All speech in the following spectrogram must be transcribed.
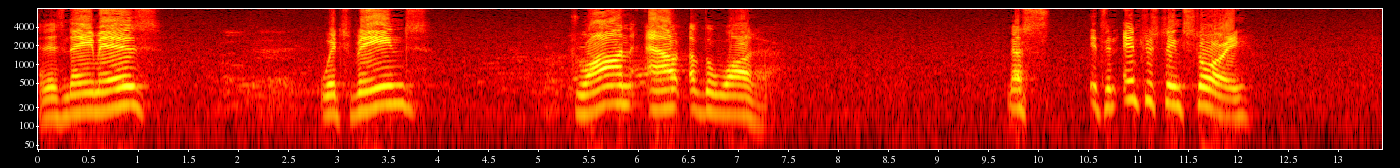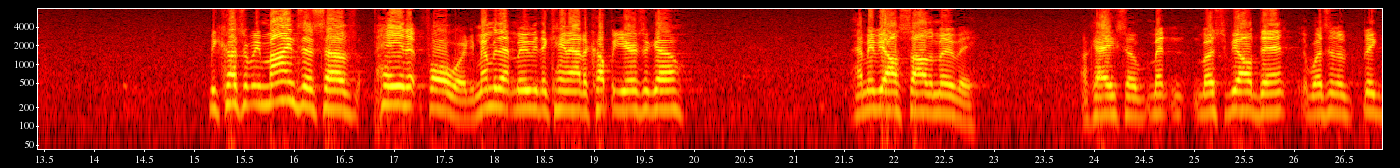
and his name is, which means drawn out of the water. Now, it's an interesting story because it reminds us of paying it forward. Remember that movie that came out a couple years ago? How many of y'all saw the movie? Okay, so most of y'all didn't. It wasn't a big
